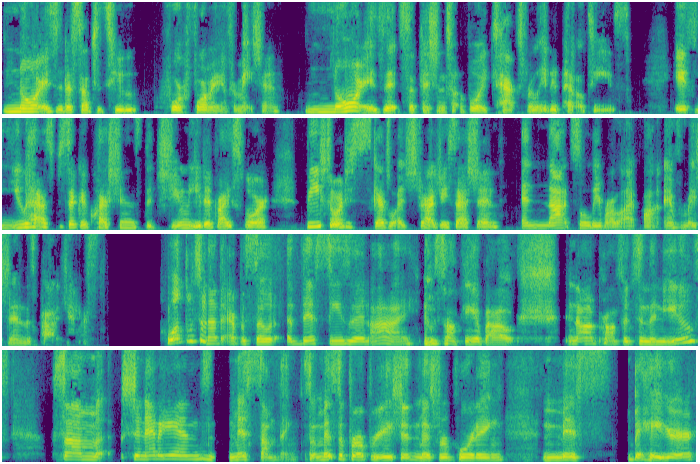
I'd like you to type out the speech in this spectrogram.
nor is it a substitute for formal information, nor is it sufficient to avoid tax related penalties. If you have specific questions that you need advice for, be sure to schedule a strategy session and not solely rely on information in this podcast. Welcome to another episode this season. I am talking about nonprofits in the news. Some shenanigans, miss something. So, misappropriation, misreporting, misbehavior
